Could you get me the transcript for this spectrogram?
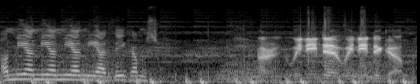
On me, on me, on me, on me. I think I'm. All right. We need to. We need to go. We need to go.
